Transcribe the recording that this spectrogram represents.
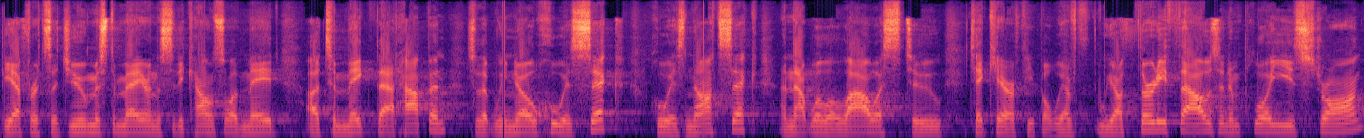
the efforts that you, Mr. Mayor, and the City Council have made uh, to make that happen so that we know who is sick, who is not sick, and that will allow us to take care of people. We, have, we are 30,000 employees strong.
